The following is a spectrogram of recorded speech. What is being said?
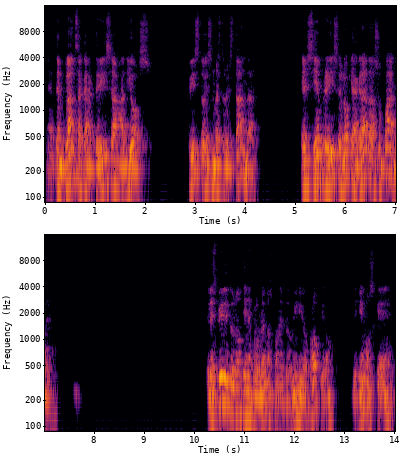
Eh, templanza caracteriza a Dios. Cristo es nuestro estándar. Él siempre hizo lo que agrada a su Padre. El espíritu no tiene problemas con el dominio propio dijimos que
